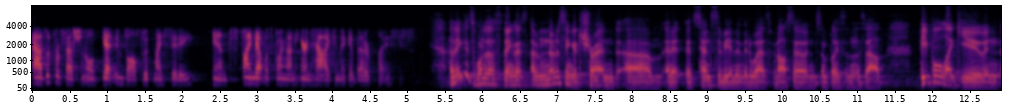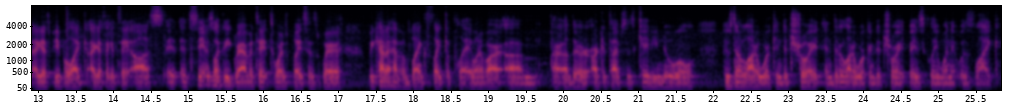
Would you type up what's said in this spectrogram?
as a professional, get involved with my city and find out what's going on here and how I can make it a better place. I think it's one of those things I'm noticing a trend, um, and it, it, tends to be in the Midwest, but also in some places in the South. People like you, and I guess people like, I guess I could say us, it, it seems like we gravitate towards places where we kind of have a blank slate to play. One of our, um, our other archetypes is Katie Newell, who's done a lot of work in Detroit, and did a lot of work in Detroit basically when it was like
